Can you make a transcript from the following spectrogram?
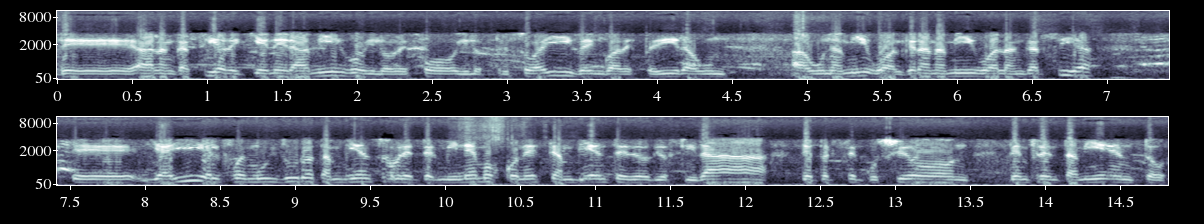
de, Alan García, de quien era amigo y lo dejó y lo expresó ahí. Vengo a despedir a un, a un amigo, al gran amigo Alan García. Eh, y ahí él fue muy duro también sobre terminemos con este ambiente de odiosidad, de persecución, de enfrentamiento.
